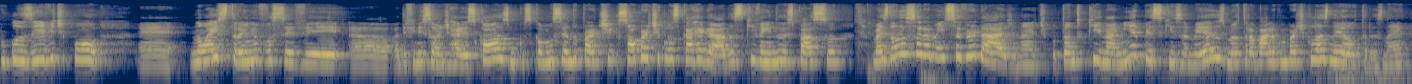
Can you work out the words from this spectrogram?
Inclusive, tipo, é, não é estranho você ver a, a, definição de raios cósmicos como sendo só partículas carregadas que vêm do espaço, mas não necessariamente isso é verdade, né? Tipo, tanto que na minha pesquisa mesmo eu trabalho com partículas neutras, né?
